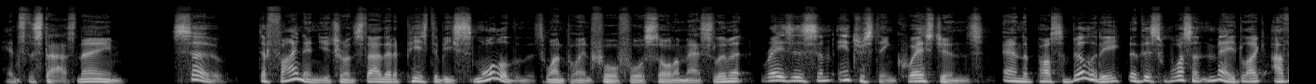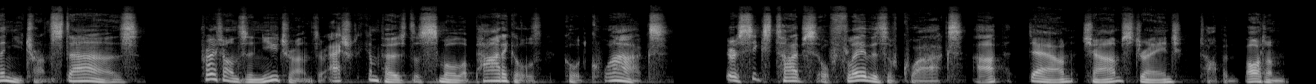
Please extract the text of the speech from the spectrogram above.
hence the star's name. So, to find a neutron star that appears to be smaller than this 1.44 solar mass limit raises some interesting questions, and the possibility that this wasn't made like other neutron stars. Protons and neutrons are actually composed of smaller particles called quarks. There are six types or flavors of quarks up, down, charm, strange, top, and bottom.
